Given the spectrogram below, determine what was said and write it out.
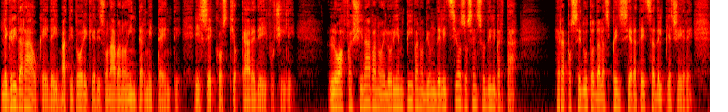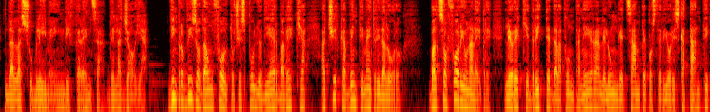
le grida rauche dei battitori che risuonavano intermittenti, il secco schioccare dei fucili. Lo affascinavano e lo riempivano di un delizioso senso di libertà era posseduto dalla spensieratezza del piacere, dalla sublime indifferenza della gioia. D'improvviso da un folto cespuglio di erba vecchia a circa venti metri da loro balzò fuori una lepre, le orecchie dritte dalla punta nera, le lunghe zampe posteriori scattanti,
